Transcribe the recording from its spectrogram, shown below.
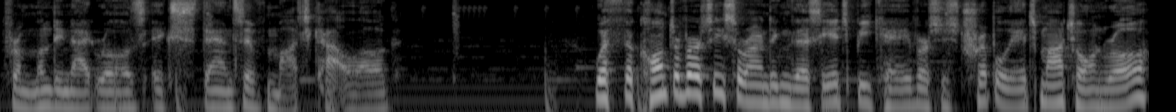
from Monday Night Raw's extensive match catalogue. With the controversy surrounding this HBK versus Triple H match on Raw,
